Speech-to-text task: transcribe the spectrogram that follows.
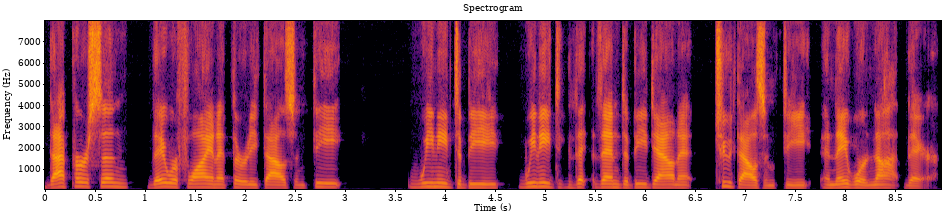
that person, they were flying at 30,000 feet. We need to be, we need to th- them to be down at 2,000 feet, and they were not there,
